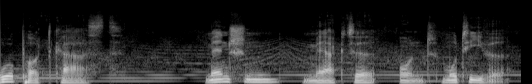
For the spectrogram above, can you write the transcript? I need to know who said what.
Speaker 1: Ruhr-Podcast. Menschen, Märkte und Motive.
